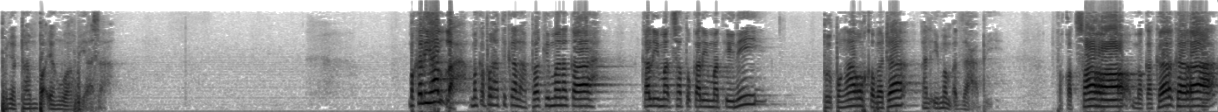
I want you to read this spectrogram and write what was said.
punya dampak yang luar biasa. Maka lihatlah, maka perhatikanlah bagaimanakah kalimat satu kalimat ini berpengaruh kepada Al-Imam Az-Zahabi. Fakat sara, maka gara-gara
